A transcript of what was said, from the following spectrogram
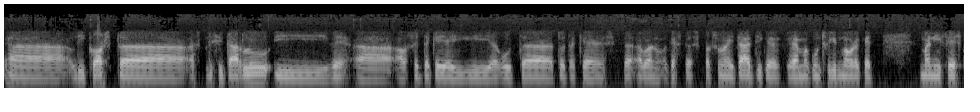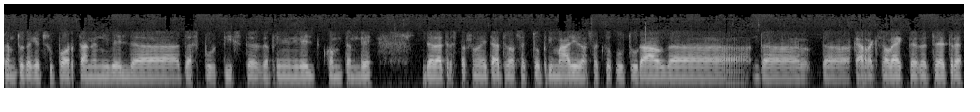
li costa explicitar-lo i bé, eh, el fet de que hi hagi hagut eh, tota aquesta, eh, bueno, aquestes personalitats i que, que hem aconseguit moure aquest manifest amb tot aquest suport tant a nivell d'esportistes de, de primer nivell com també de d'altres personalitats del sector primari, del sector cultural, de, de, de càrrecs electes, etc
